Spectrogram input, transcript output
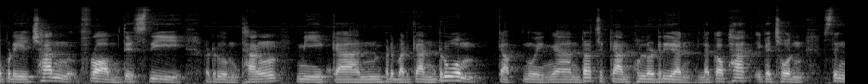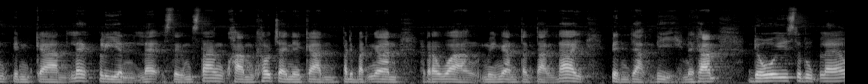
operation from the sea รวมทั้งมีการปฏิบัติการร่วม กับหน่วยงานราชการพลเรือน และก็ภาคเอกชน ซึ่งเป็นการแลกเปลี่ยน และเสริมสร้างความเข้าใจในการปฏิบัติงานระหว่างหน่วยงานต่างๆ ได้เป็นอย่างดีนะครับ โดยสรุปแล้ว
